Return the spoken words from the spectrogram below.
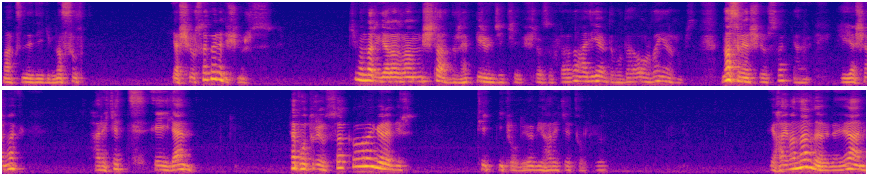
Marx'ın dediği gibi nasıl yaşıyorsak öyle düşünürüz. Ki bunlar yararlanmışlardır hep bir önceki filozoflardan. Heidegger de burada orada yararlanmış. Nasıl yaşıyorsak yani yaşamak hareket, eylem hep oturuyorsak ona göre bir teknik oluyor, bir hareket oluyor. E hayvanlar da öyle yani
